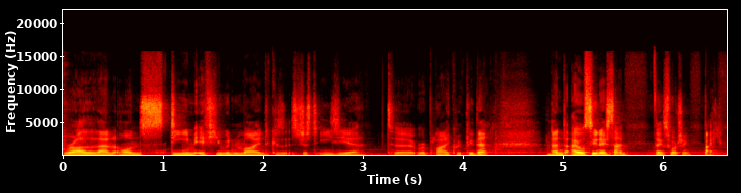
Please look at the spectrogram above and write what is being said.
rather than on Steam if you wouldn't mind because it's just easier to reply quickly there. And I will see you next time. Thanks for watching. Bye.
